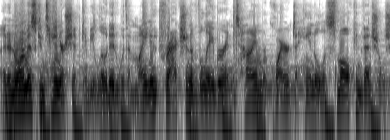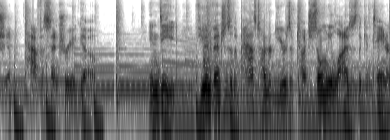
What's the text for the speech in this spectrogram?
An enormous container ship can be loaded with a minute fraction of the labor and time required to handle a small conventional ship half a century ago. Indeed, few inventions of the past hundred years have touched so many lives as the container.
